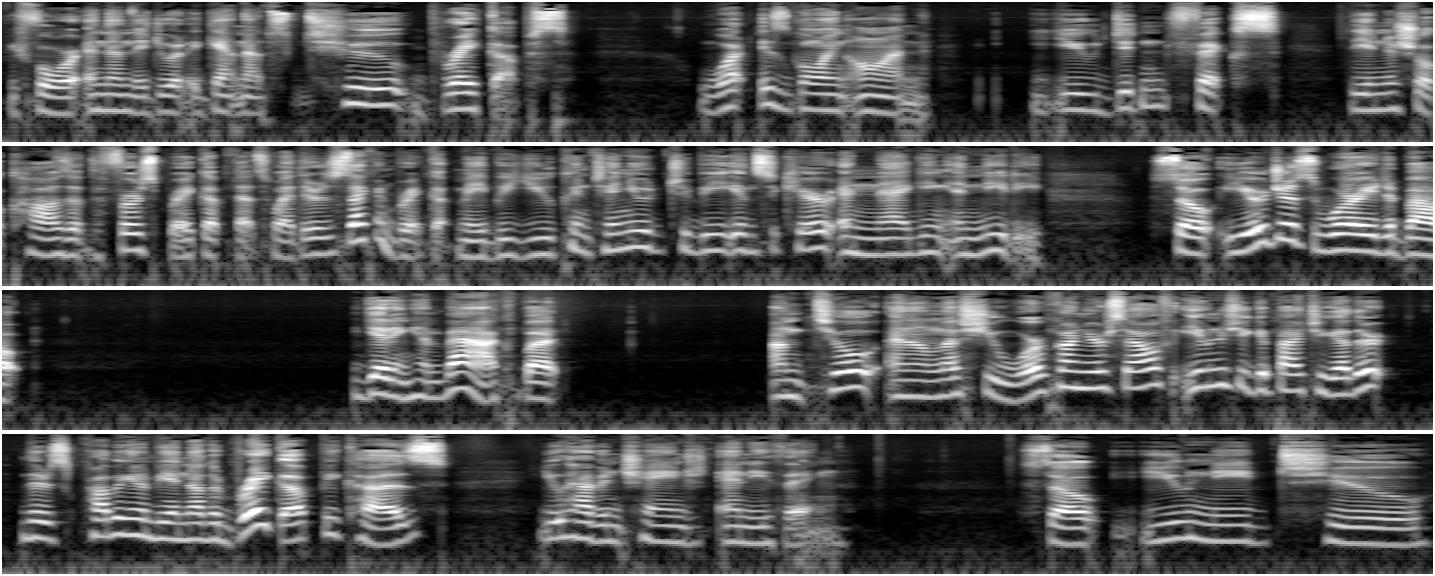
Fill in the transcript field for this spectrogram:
before and then they do it again. That's two breakups. What is going on? You didn't fix the initial cause of the first breakup. That's why there's a second breakup. Maybe you continued to be insecure and nagging and needy. So you're just worried about getting him back, but until and unless you work on yourself, even if you get back together, there's probably going to be another breakup because you haven't changed anything. So you need to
